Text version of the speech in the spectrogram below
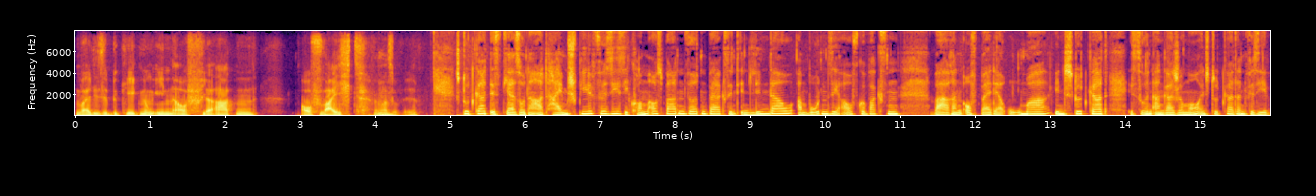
weil diese Begegnung ihn auf viele Arten aufweicht, wenn man mhm. so will. Stuttgart ist ja so eine Art Heimspiel für Sie. Sie kommen aus Baden-Württemberg, sind in Lindau am Bodensee aufgewachsen, waren oft bei der Oma in Stuttgart. Ist so ein Engagement in Stuttgart dann für Sie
